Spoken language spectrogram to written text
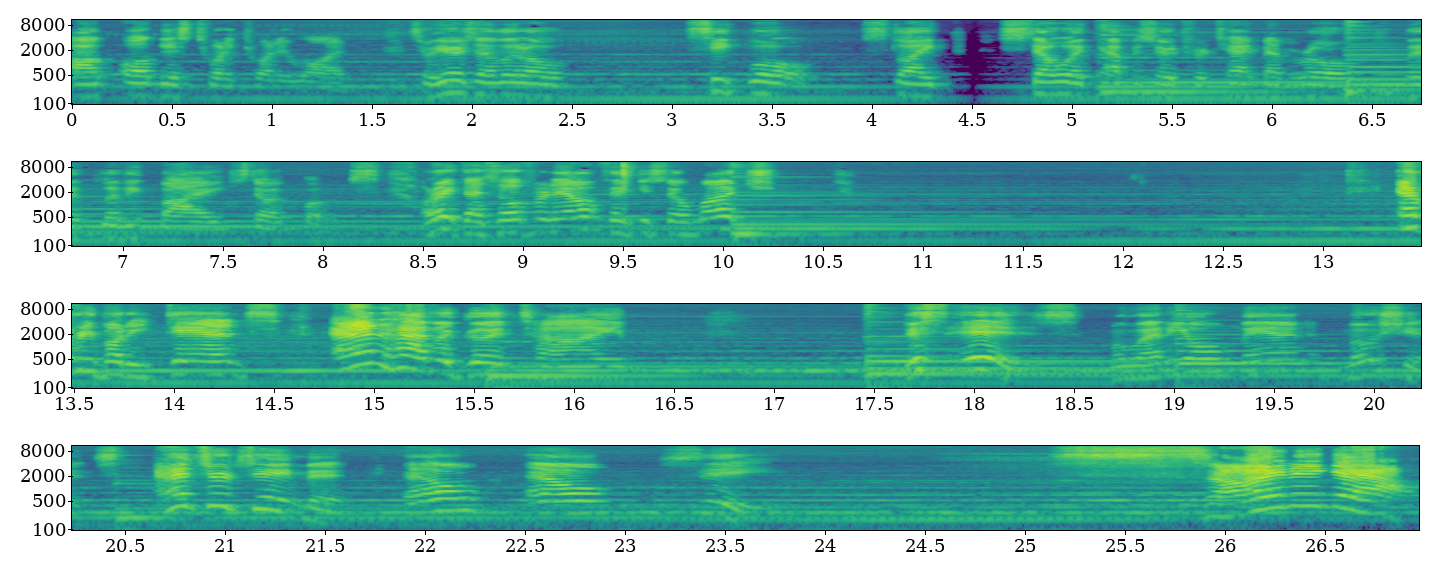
August 2021. So here's a little sequel, like Stoic episode for 10 memorable living by Stoic quotes. All right, that's all for now. Thank you so much. Everybody dance and have a good time. This is Millennial Man Motions Entertainment, LLC signing out.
